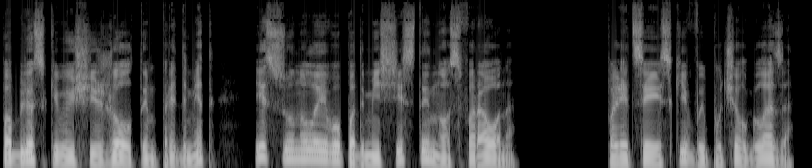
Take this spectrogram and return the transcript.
поблескивающий желтым предмет и сунула его под мясистый нос фараона. Полицейский выпучил глаза.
